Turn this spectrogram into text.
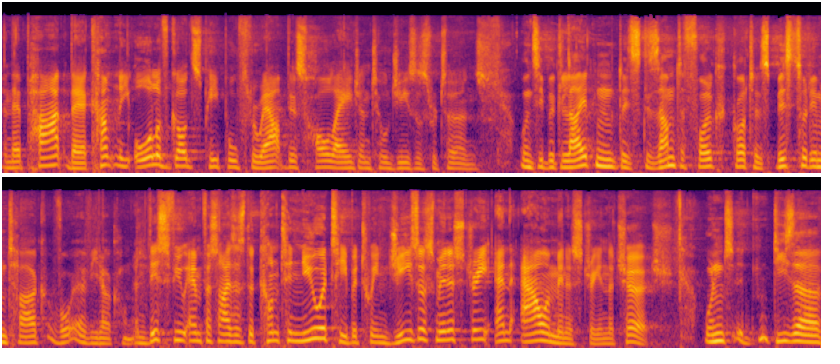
And they're part, they accompany all of God's people throughout this whole age until Jesus returns. Und sie begleiten das gesamte Volk Gottes bis zu dem Tag, wo er wiederkommt. And this view emphasizes the continuity between Jesus' ministry and our ministry in the church. Und dieser,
